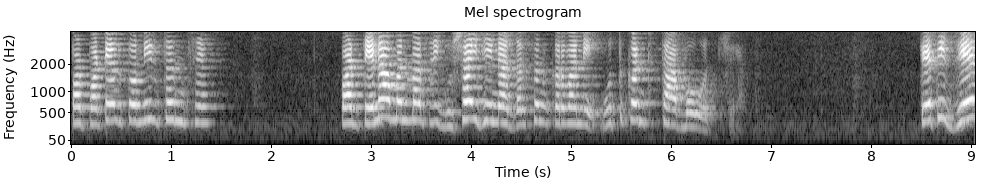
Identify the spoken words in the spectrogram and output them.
પણ પટેલ તો નિર્ધન છે. પણ તેના મનમાં શ્રી ગુસાઈજીના દર્શન કરવાની ઉત્કંઠતા બહુ જ છે. તેથી જે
